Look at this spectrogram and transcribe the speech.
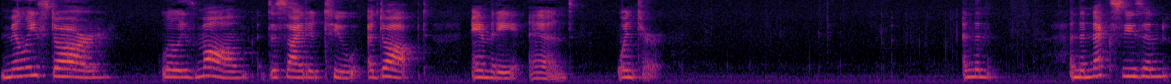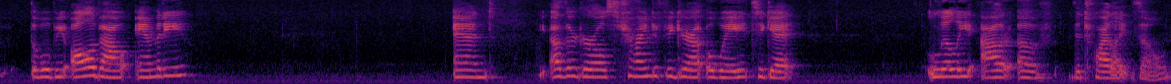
Millie Star, Lily's mom, decided to adopt Amity and Winter. And then, and the next season, that will be all about Amity and the other girls trying to figure out a way to get Lily out of the Twilight Zone.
